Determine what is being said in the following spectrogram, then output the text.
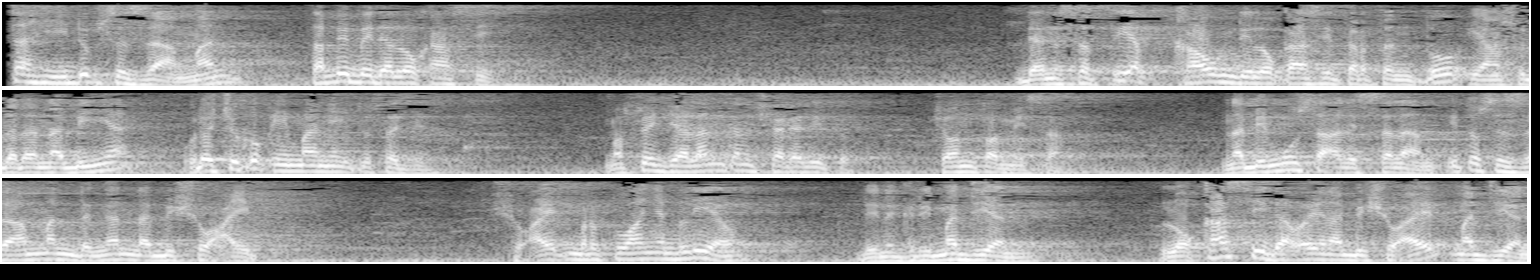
Kita hidup sezaman, tapi beda lokasi. Dan setiap kaum di lokasi tertentu yang sudah ada nabinya, udah cukup imani itu saja. Maksudnya jalankan syariat itu. Contoh misal, Nabi Musa alaihissalam itu sezaman dengan Nabi Shu'aib. Shu'aib mertuanya beliau di negeri Madian. Lokasi dakwahnya Nabi Shu'aib Madian.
